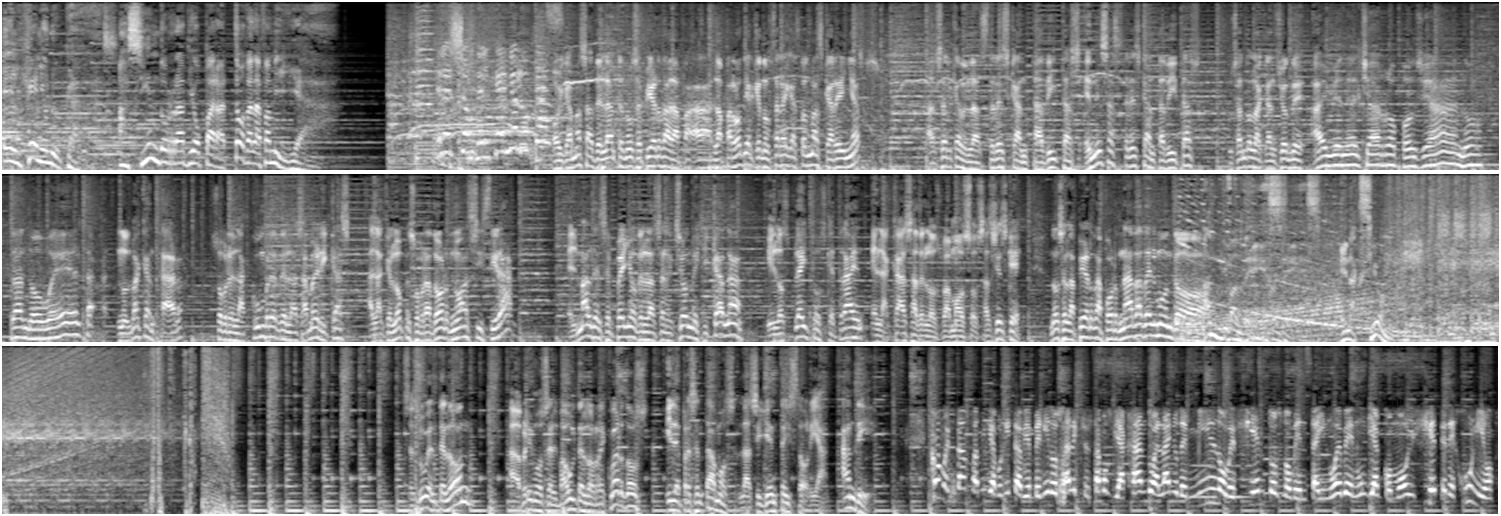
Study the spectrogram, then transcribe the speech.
El genio Lucas, haciendo radio para toda la familia. El show del genio Lucas. Oiga, más adelante no se pierda la, la parodia que nos trae Gastón Mascareñas acerca de las tres cantaditas. En esas tres cantaditas, usando la canción de Ahí viene el charro ponciano, dando vuelta, nos va a cantar sobre la cumbre de las Américas a la que López Obrador no asistirá. El mal desempeño de la selección mexicana y los pleitos que traen en la casa de los famosos. Así es que no se la pierda por nada del mundo. Andy Valdés, en acción. Se sube el telón, abrimos el baúl de los recuerdos y le presentamos la siguiente historia. Andy. ¿Cómo están familia bonita? Bienvenidos Alex, estamos viajando al año de 1999 en un día como hoy, 7 de junio.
